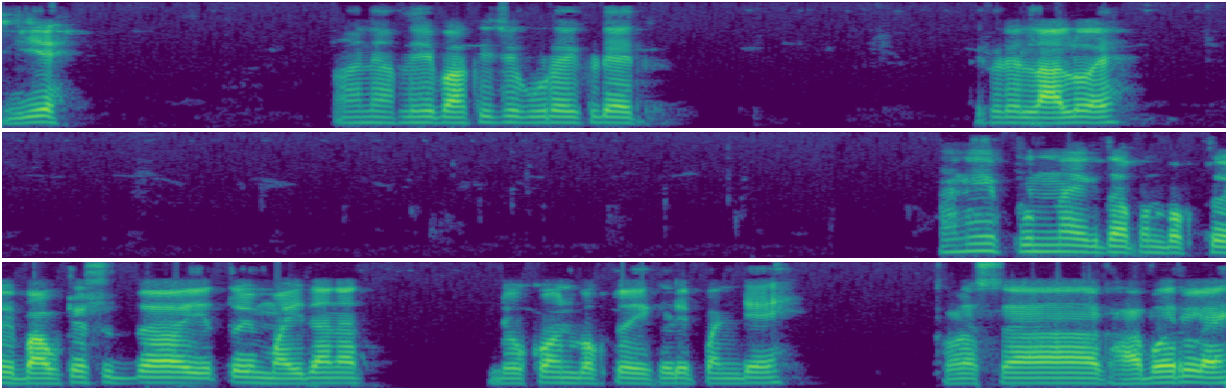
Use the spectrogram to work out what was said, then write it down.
ये. आणि आपले हे बाकीचे गुरं इकडे आहेत. तिकडे लालू आहे. आणि पुन्हा एकदा आपण बघतोय बावट्या सुद्धा येतोय मैदानात. डोकावून बघतो इकडे पंड्या आहे. थोडासा आहे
